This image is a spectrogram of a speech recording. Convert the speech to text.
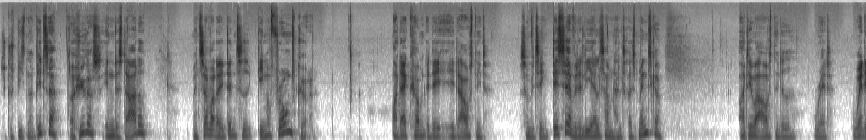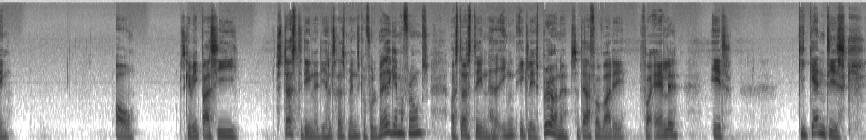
skulle spise noget pizza og hygge os, inden det startede. Men så var der i den tid Game of Thrones kørte. Og der kom det et afsnit, som vi tænkte, det ser vi da lige alle sammen 50 mennesker. Og det var afsnittet Red Wedding. Og skal vi ikke bare sige, størstedelen af de 50 mennesker fulgte med i Game of Thrones, og størstedelen havde ingen, ikke læst bøgerne, så derfor var det for alle et gigantisk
